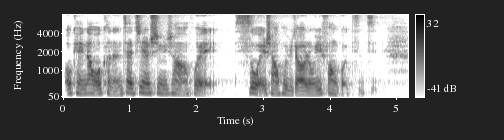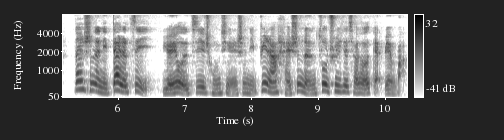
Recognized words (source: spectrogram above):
OK，那我可能在这件事情上会思维上会比较容易放过自己。但是呢，你带着自己原有的记忆重启人生，你必然还是能做出一些小小的改变吧？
